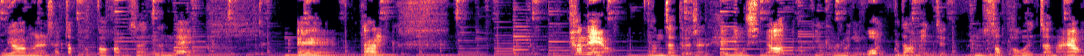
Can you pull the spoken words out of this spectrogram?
모양을 살짝 바꿔가면서 했는데 예, 일단 편해요. 남자들은 해놓으시면 그게 결론이고 그 다음에 이제 눈썹하고 했잖아요.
